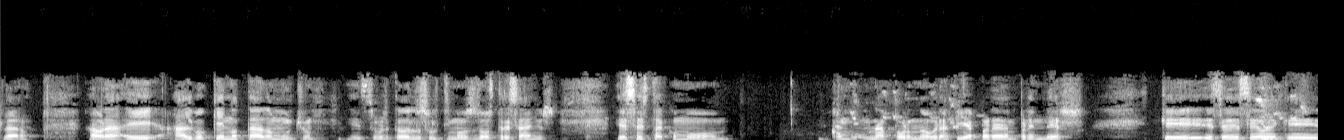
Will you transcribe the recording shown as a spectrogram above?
claro. Ahora, eh, algo que he notado mucho, eh, sobre todo en los últimos dos, tres años, es esta como, como una pornografía para emprender que ese deseo de que,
